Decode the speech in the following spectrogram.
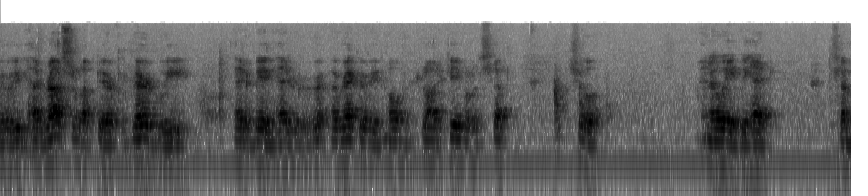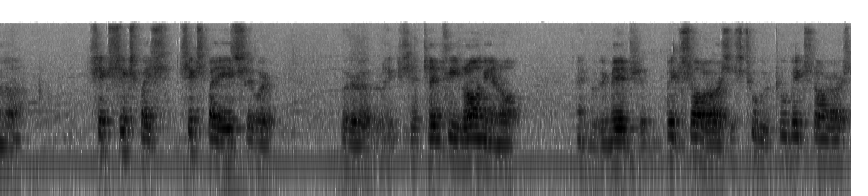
we got Russell up there prepared, we had a big, had a a wrecker, you know, and a lot of cable and stuff. So in a way we had some uh, six, six by, six by eights that were, were uh, like ten feet long, you know. And we made some big sawhorses, two, two big sawhorses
